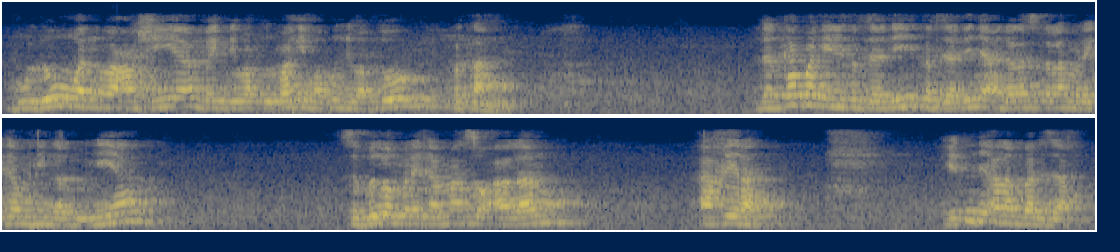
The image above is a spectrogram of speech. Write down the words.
Buduwan wa asyia baik di waktu pagi maupun di waktu petang. Dan kapan ini terjadi? Terjadinya adalah setelah mereka meninggal dunia sebelum mereka masuk alam akhirat. Itu di alam barzakh.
